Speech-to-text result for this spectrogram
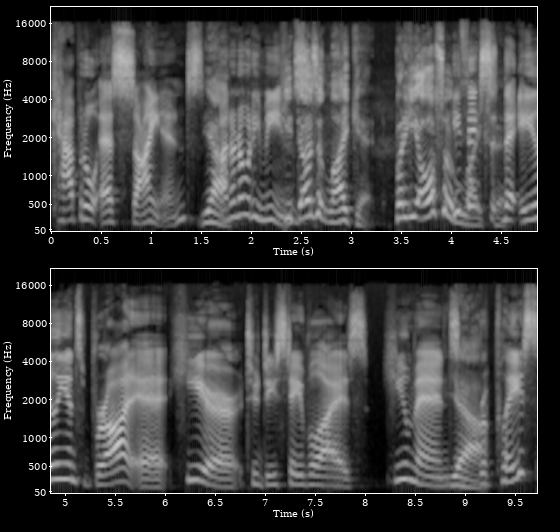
capital S science. yeah. I don't know what he means. He doesn't like it, but he also He thinks it. the aliens brought it here to destabilize humans. Yeah. Replace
